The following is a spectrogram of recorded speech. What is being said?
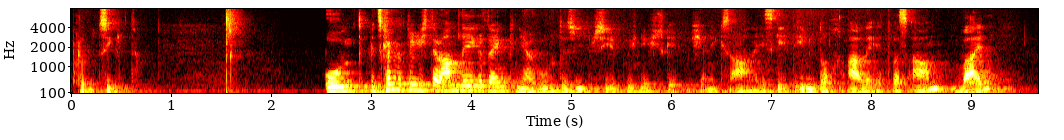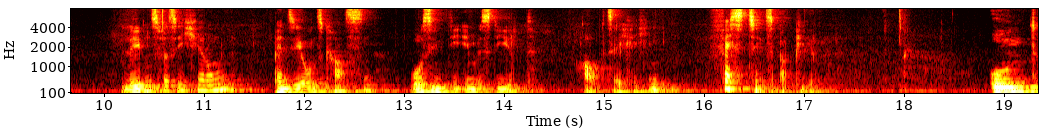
produziert. Und jetzt kann natürlich der Anleger denken, ja gut, das interessiert mich nicht, es geht mich ja nichts an. Es geht eben doch alle etwas an, weil Lebensversicherungen, Pensionskassen, wo sind die investiert? Hauptsächlich in Festzinspapieren. Und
